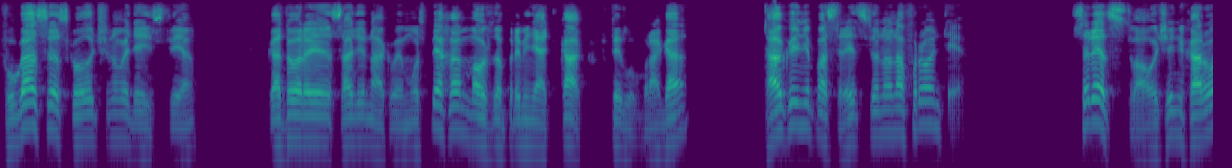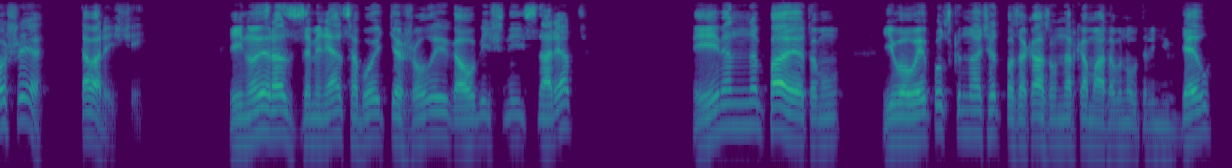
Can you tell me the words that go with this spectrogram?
Фугасы осколочного действия, которые с одинаковым успехом можно применять как в тылу врага, так и непосредственно на фронте. Средства очень хорошие, товарищи. Иной раз заменяют собой тяжелый гаубичный снаряд. И именно поэтому его выпуск начат по заказу Наркомата внутренних дел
